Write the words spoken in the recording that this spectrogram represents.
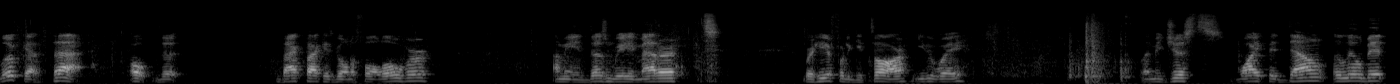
Look at that. Oh, the backpack is going to fall over. I mean, it doesn't really matter. We're here for the guitar, either way. Let me just wipe it down a little bit.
